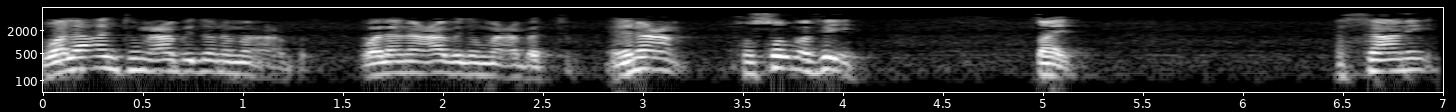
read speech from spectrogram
ولا أنتم عابدون ما أعبد ولا أنا عابد ما عبدتم. إيه نعم خصومة فيه. طيب. الثاني.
